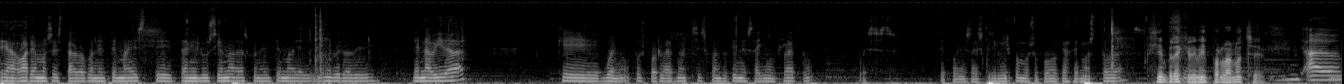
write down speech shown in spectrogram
eh, ahora hemos estado con el tema este, tan ilusionadas con el tema del libro de, de Navidad, que bueno, pues por las noches cuando tienes ahí un rato, pues te pones a escribir como supongo que hacemos todas. ¿Siempre escribís por la noche? Ah,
